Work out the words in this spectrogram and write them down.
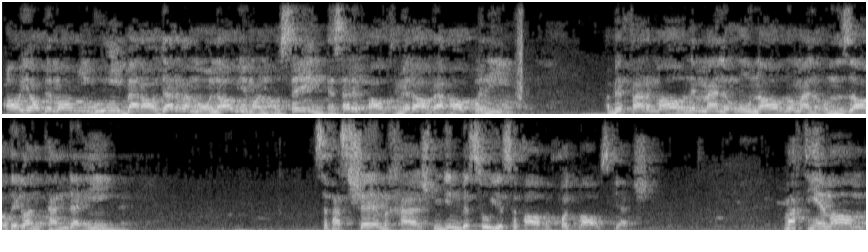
آیا به ما می‌گویی برادر و مولایمان حسین پسر فاطمه را رها کنیم و به فرمان ملعونان و ملعون زادگان تندهیم سپس شمر خشمگین به سوی سپاه خود بازگشت. وقتی امام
